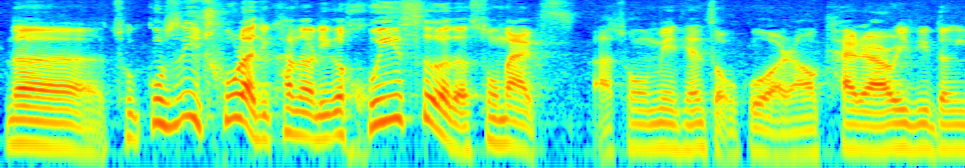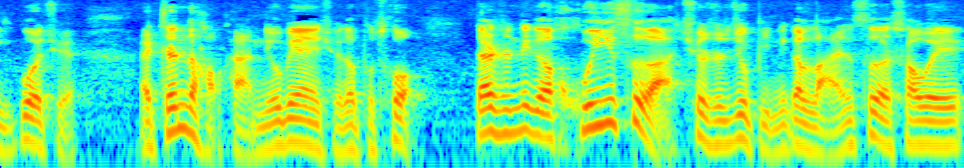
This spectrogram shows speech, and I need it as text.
那从公司一出来就看到了一个灰色的宋 MAX 啊，从我面前走过，然后开着 LED 灯一过去，哎，真的好看，牛鞭也觉得不错。但是那个灰色啊，确实就比那个蓝色稍微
